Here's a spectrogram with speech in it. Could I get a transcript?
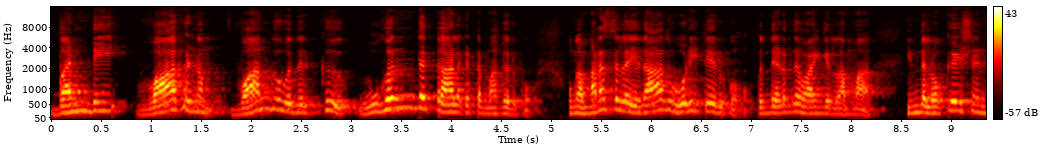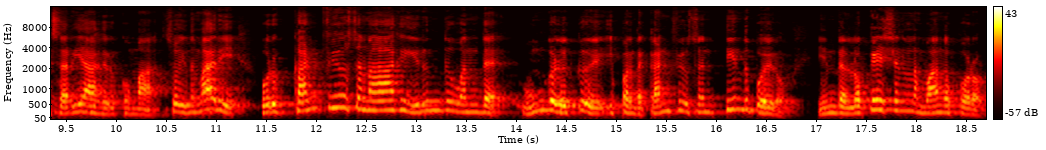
வண்டி வாகனம் வாங்குவதற்கு உகந்த காலகட்டமாக இருக்கும். உங்கள் மனசில் ஏதாவது ஓடிட்டே இருக்கும். இந்த இடத்த வாங்கிடலாமா? இந்த லொக்கேஷன் சரியாக இருக்குமா? ஸோ இந்த மாதிரி ஒரு கன்ஃபியூஷனாக இருந்து வந்த உங்களுக்கு இப்போ அந்த கன்ஃபியூஷன் தீர்ந்து போயிடும் இந்த லொக்கேஷனில் வாங்க போகிறோம்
